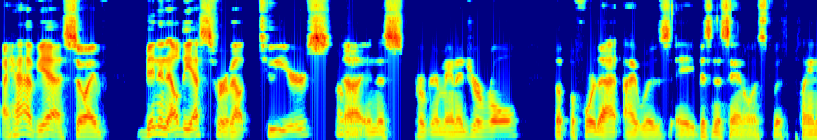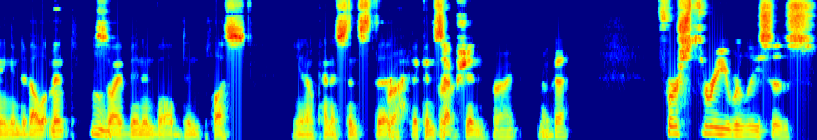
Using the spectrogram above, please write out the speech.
I have, yeah. So I've been in LDS for about two years Okay. uh, in this program manager role. But before that, I was a business analyst with planning and development. Hmm. So I've been involved in Plus, you know, kind of since the, Right, the conception. Right. Okay. First three releases,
